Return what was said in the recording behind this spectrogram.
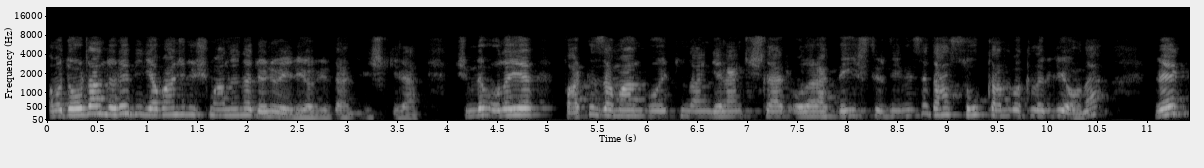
Ama doğrudan doğruya bir yabancı düşmanlığına dönüveriyor birden ilişkiler. Şimdi olayı farklı zaman boyutundan gelen kişiler olarak değiştirdiğinizde daha soğukkanlı bakılabiliyor ona. Ve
